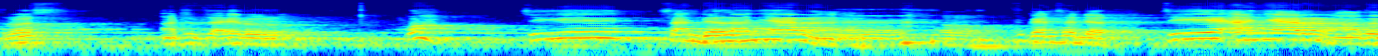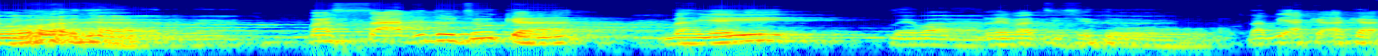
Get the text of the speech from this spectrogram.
terus ngadep Cak Irul wah cie sandal anyar. Eh. oh bukan sandal. Cie anyar. Nah, Oh, anyar. pas saat itu juga Mbah Yai Lewat. lewat di situ. Tapi agak-agak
